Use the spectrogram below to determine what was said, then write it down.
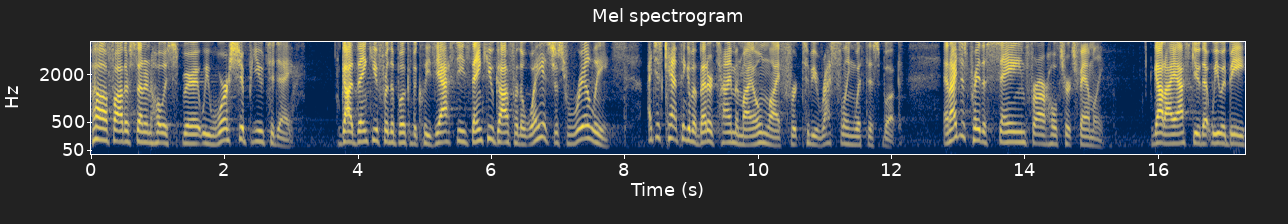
Oh, Father, Son, and Holy Spirit, we worship you today. God, thank you for the book of Ecclesiastes. Thank you, God, for the way it's just really, I just can't think of a better time in my own life for, to be wrestling with this book. And I just pray the same for our whole church family. God, I ask you that we would be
